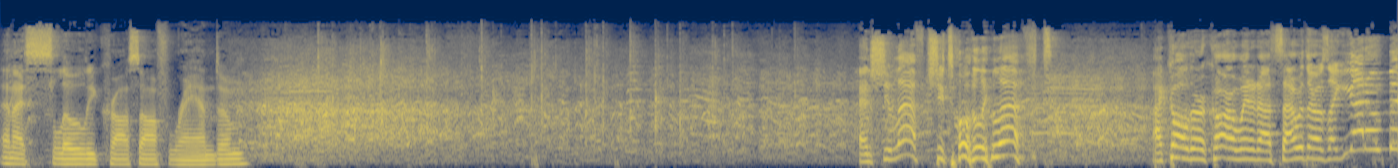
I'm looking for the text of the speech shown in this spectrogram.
And I slowly cross off random. And she left. She totally left. I called her a car, I waited outside with her. I was like, You gotta admit,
